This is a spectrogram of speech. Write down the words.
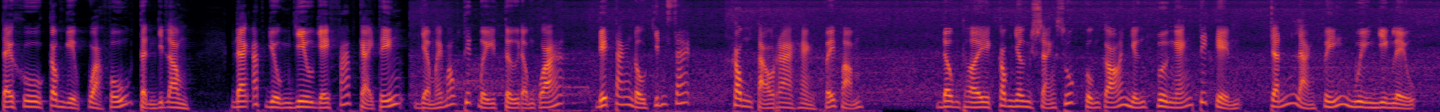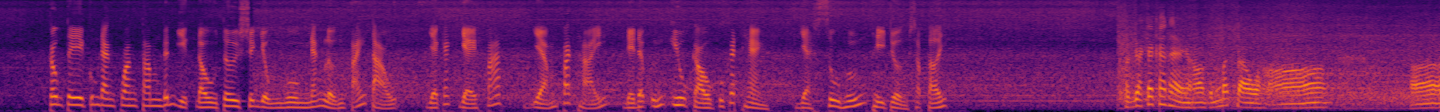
tại khu công nghiệp Hòa Phú, tỉnh Vĩnh Long đang áp dụng nhiều giải pháp cải tiến và máy móc thiết bị tự động hóa để tăng độ chính xác, không tạo ra hàng phế phẩm. Đồng thời, công nhân sản xuất cũng có những phương án tiết kiệm, tránh lãng phí nguyên nhiên liệu. Công ty cũng đang quan tâm đến việc đầu tư sử dụng nguồn năng lượng tái tạo và các giải pháp giảm phát thải để đáp ứng yêu cầu của khách hàng và xu hướng thị trường sắp tới. Thực ra các khách hàng họ cũng bắt đầu họ, họ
